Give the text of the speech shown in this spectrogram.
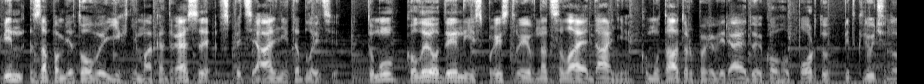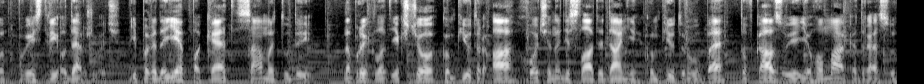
він запам'ятовує їхні MAC-адреси в спеціальній таблиці. Тому, коли один із пристроїв надсилає дані, комутатор перевіряє, до якого порту підключено пристрій-одержувач і передає пакет саме туди. Наприклад, якщо комп'ютер А хоче надіслати дані комп'ютеру Б, то вказує його MAC-адресу,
